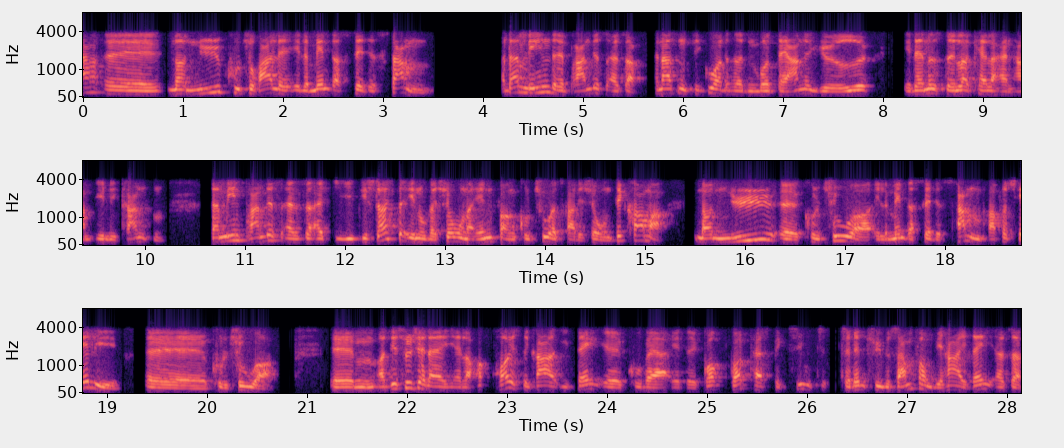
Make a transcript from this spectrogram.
er, øh, når nye kulturelle elementer sættes sammen. Og der mente Brandes, altså, han har sådan en figur, der hedder den moderne jøde. Et andet sted kalder han ham immigranten. Der mente Brandes altså, at de, de største innovationer inden for en kulturtradition, det kommer, når nye øh, kulturelementer sættes sammen fra forskellige øh, kulturer. Øhm, og det synes jeg da i allerhøjeste grad i dag øh, kunne være et øh, godt, godt perspektiv til, til den type samfund, vi har i dag. Altså,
